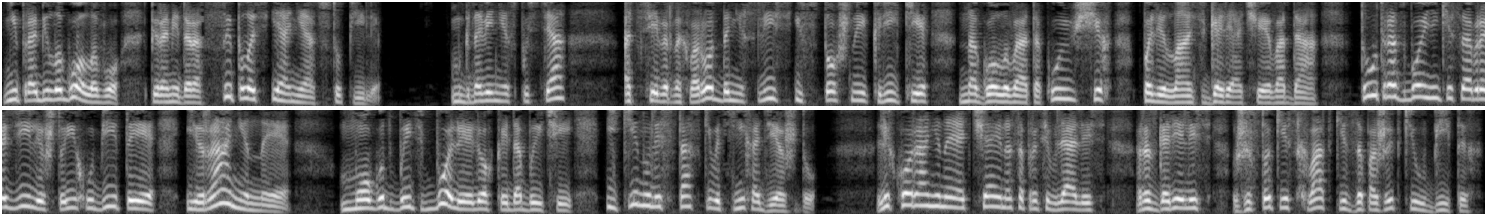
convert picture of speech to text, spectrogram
не пробило голову. Пирамида рассыпалась, и они отступили. Мгновение спустя от северных ворот донеслись истошные крики, на головы атакующих полилась горячая вода. Тут разбойники сообразили, что их убитые и раненые могут быть более легкой добычей, и кинулись стаскивать с них одежду. Легко раненые отчаянно сопротивлялись, разгорелись жестокие схватки за пожитки убитых.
